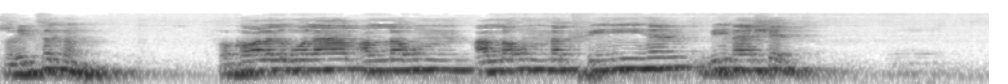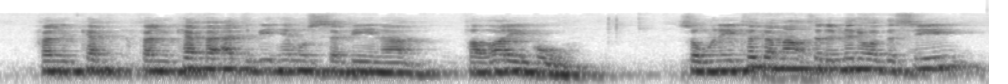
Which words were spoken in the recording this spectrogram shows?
So they took him. فقال الغلام اللهم اللهم اكفنيهم بما شئت فانكفأت بهم السفينة فغرقوا so when he took him out to the middle of the sea,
